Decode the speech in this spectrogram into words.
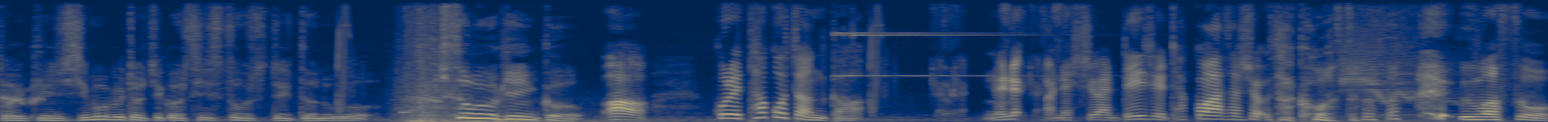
最近しもべたちが失踪していたのは貴様が原因かあこれタコちゃんか。ぬる、私は DJ タコアサショー。タコはさ うまそ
